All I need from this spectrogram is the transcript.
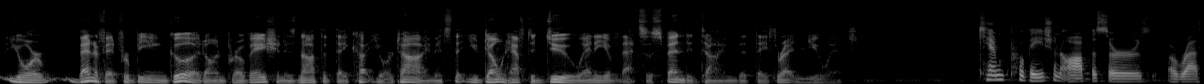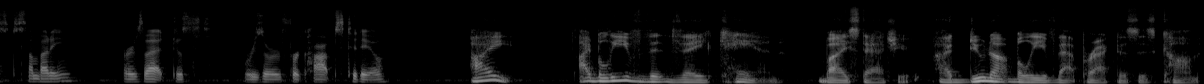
your benefit for being good on probation is not that they cut your time, it's that you don't have to do any of that suspended time that they threaten you with. Can probation officers arrest somebody, or is that just reserved for cops to do? I I believe that they can by statute. I do not believe that practice is common.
